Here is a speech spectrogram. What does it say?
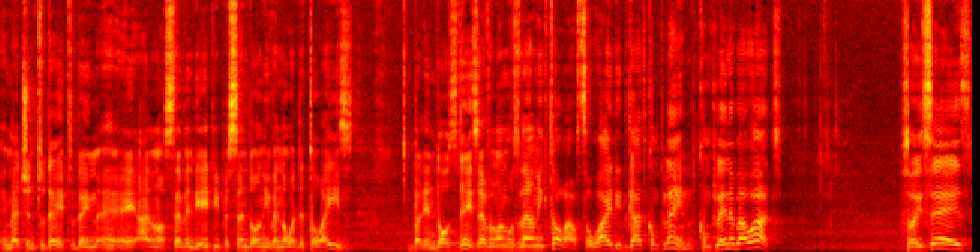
Imagine today, today, uh, I don't know, 70, 80% don't even know what the Torah is. But in those days, everyone was learning Torah. So why did God complain? Complain about what? So he says,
